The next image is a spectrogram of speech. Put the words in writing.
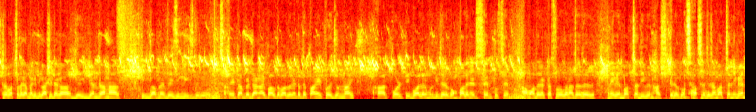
স্টার বাচ্চা থাকে আপনাকে দিবে আশি টাকা যে ইন্ডিয়ান রানার কিংবা আপনার বেজিং মিক্স দেবে। এটা আপনি ডাঙায় পালতে পারবেন এটাতে পানির প্রয়োজন নাই। আর পোলট্রি ব্রয়লার মুরগি যেরকম পালেন এটা সেম টু সেম আমাদের একটা স্লোগান আছে যে নেবেন বাচ্চা দিবেন হাঁস এরকম। আচ্ছা, আপনি যে সময় বাচ্চা নেবেন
